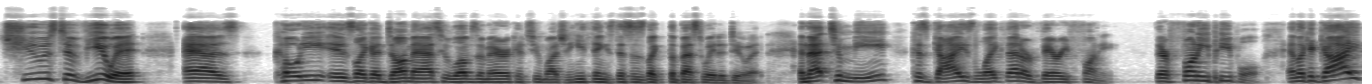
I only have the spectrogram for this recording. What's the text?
choose to view it as Cody is like a dumbass who loves America too much and he thinks this is like the best way to do it. And that to me, because guys like that are very funny. They're funny people. And like a guy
